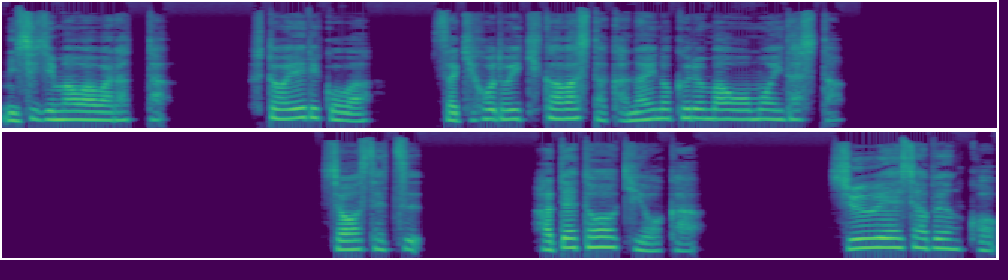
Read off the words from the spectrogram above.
西島は笑った。ふとエリコは、先ほど行き交わした金井の車を思い出した。小説、果て陶器丘、集英社文庫、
